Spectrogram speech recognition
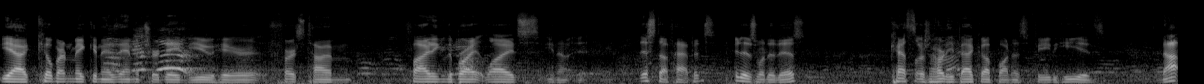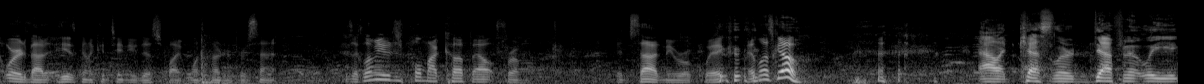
Yeah, Kilburn making his amateur debut here. First time fighting the bright lights. You know, it, this stuff happens. It is what it is. Kessler's already back up on his feet. He is not worried about it. He is going to continue this fight 100%. He's like, let me just pull my cup out from inside me real quick, and let's go. Alec Kessler, definitely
